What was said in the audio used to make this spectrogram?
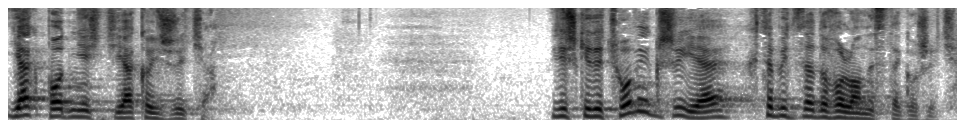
jak podnieść jakość życia. Widzisz, kiedy człowiek żyje, chce być zadowolony z tego życia.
